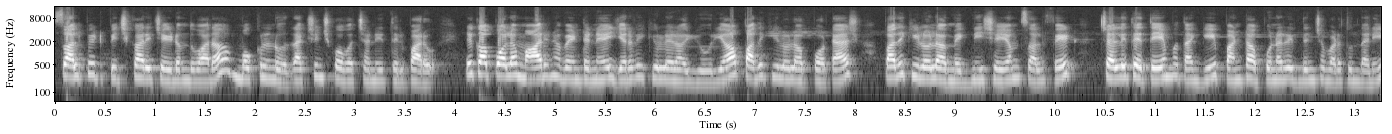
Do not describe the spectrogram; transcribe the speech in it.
సల్ఫేట్ పిచికారీ చేయడం ద్వారా మొక్కలను రక్షించుకోవచ్చని తెలిపారు. ఇక పొలం మారిన వెంటనే ఇరవై కిలోల యూరియా పది కిలోల పొటాష్ పది కిలోల మెగ్నీషియం సల్ఫేట్ చల్లితే తేమ తగ్గి పంట పునరుద్ధరించబడుతుందని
